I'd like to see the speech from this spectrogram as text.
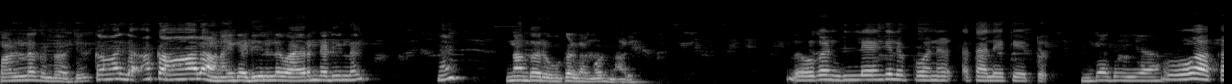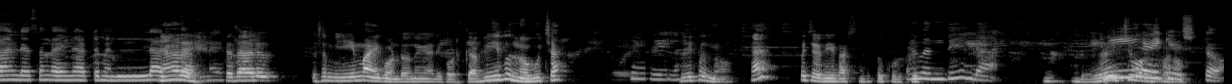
പള്ളൊക്കെ എന്താ പറ്റി കാല ആ കാലാണ് അതിന്റെ അടിയിലുള്ള വയറിന്റെ അടിയിലുള്ള ഏ? എന്നാ എന്തോ രോഗമുള്ള അങ്ങോട്ട് നാളി ലോകം ഇല്ലെങ്കിൽ ഇപ്പൊ തലയിൽ കയറ്റും എന്താ ചെയ്യാ? ഓ ആക്കാൻ ദിവസം കഴിഞ്ഞാട്ടും എല്ലാം ഞങ്ങളെ ഏതായാലും ദിവസം മീമായി കൊണ്ടുവന്ന് കയറി കൊടുക്കുക ബീഫ് നോക്കൂച്ചാ ബീഫ് തിന്നോ? ഏ? ഇപ്പൊ ചെറിയ കഷ്ണത്ത് കൊടുക്കും. വെന്തിയില്ല. വേവിച്ച് എനിക്ക് കൊടുക്കണം?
